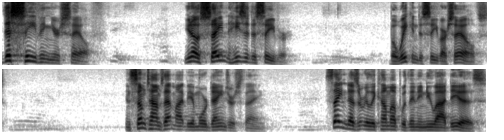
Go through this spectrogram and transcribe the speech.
deceiving yourself. You know, Satan, he's a deceiver. But we can deceive ourselves. And sometimes that might be a more dangerous thing. Satan doesn't really come up with any new ideas.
